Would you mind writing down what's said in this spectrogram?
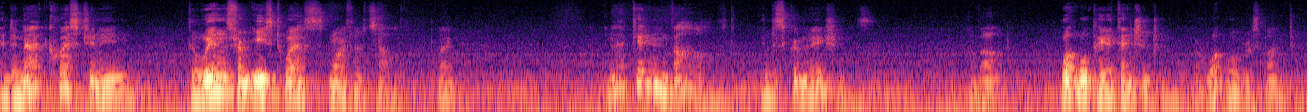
and to not questioning the winds from east, west, north, or south. Like, and not getting involved in discriminations about what we'll pay attention to or what we'll respond to.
